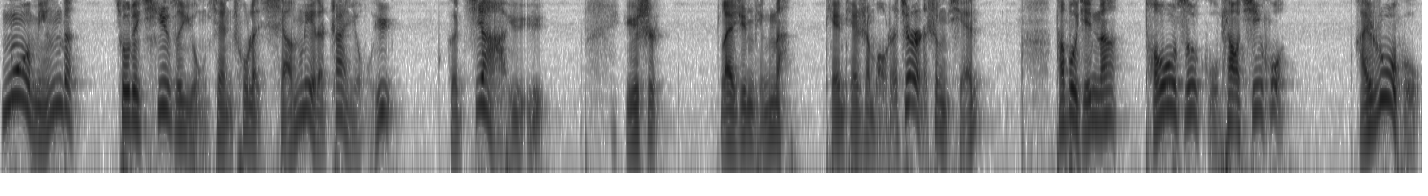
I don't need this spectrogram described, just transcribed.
莫名的就对妻子涌现出了强烈的占有欲和驾驭欲。于是，赖君平呢，天天是卯着劲儿的挣钱。他不仅呢投资股票期货，还入股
